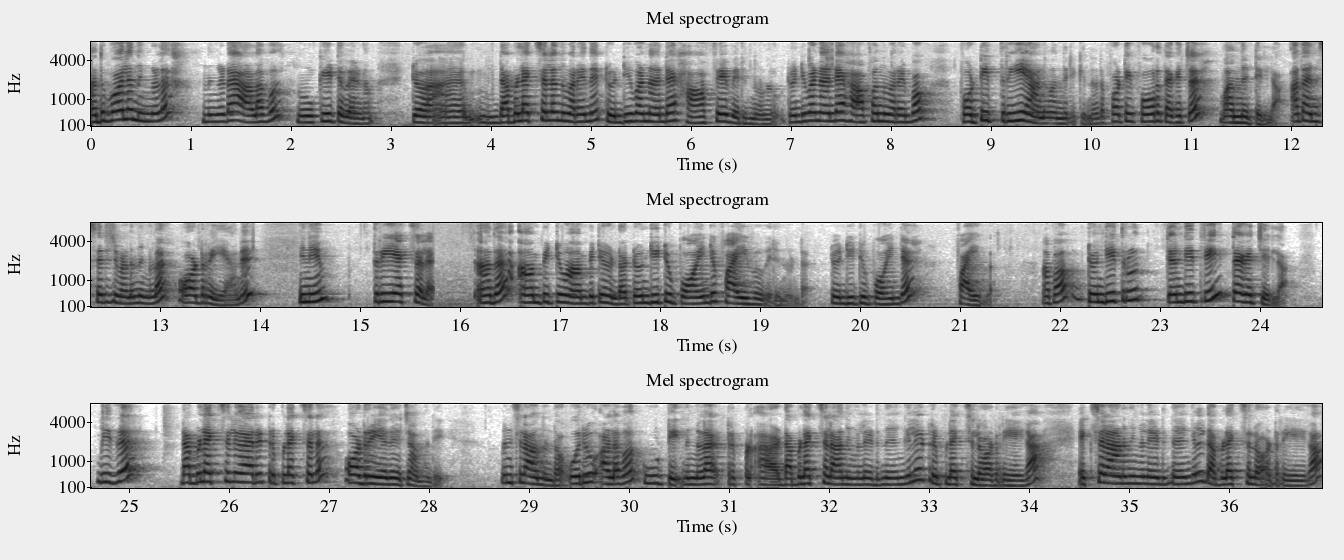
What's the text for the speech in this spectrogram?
അതുപോലെ നിങ്ങൾ നിങ്ങളുടെ അളവ് നോക്കിയിട്ട് വേണം. ഡബിൾ എക്സൽ എന്ന് പറയുന്നത് ട്വന്റി വൺ ആൻഡ് ഹാഫേ വരുന്നുള്ളൂ. ട്വന്റി വൺ ആൻഡ് ഹാഫ് എന്ന് പറയുമ്പോൾ ഫോർട്ടി ത്രീ ആണ് വന്നിരിക്കുന്നത്. ഫോർട്ടി ഫോർ തികച്ച് വന്നിട്ടില്ല. അതനുസരിച്ച് വേണം നിങ്ങൾ ഓർഡർ ചെയ്യാൻ ഇനിയും ത്രീ എക്സൽ അത് ആമ്പിറ്റും ആമ്പിറ്റും ഉണ്ടോ? ട്വന്റി ടു പോയിന്റ് ഫൈവ് വരുന്നുണ്ട്. ട്വന്റി ടു പോയിന്റ് ഫൈവ് അപ്പം ട്വന്റി ത്രൂ ട്വന്റി ത്രീ തികച്ചില്ല ഇത് ഡബിൾ എക്സലുകാർ ട്രിപ്പിൾ എക്സൽ ഓർഡർ ചെയ്ത് വെച്ചാൽ മതി. മനസ്സിലാവുന്നുണ്ടോ? ഒരു അളവ് കൂട്ടി നിങ്ങൾ ട്രിപ്പിൾ ഡബിൾ എക്സൽ ആണ് നിങ്ങൾ ഇടുന്നതെങ്കിൽ ട്രിപ്പിൾ എക്സൽ ഓർഡർ ചെയ്യുക. എക്സൽ ആണ് നിങ്ങൾ ഇടുന്നതെങ്കിൽ ഡബിൾ എക്സൽ ഓർഡർ ചെയ്യുക.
